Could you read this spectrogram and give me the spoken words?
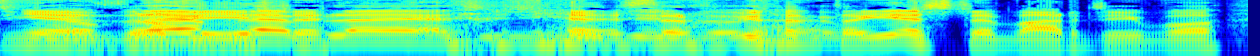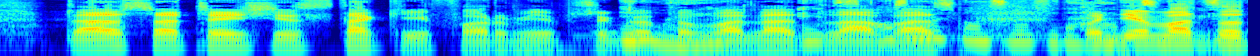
Nie, zrobię ble, jeszcze... ble, ble, Nie, nie zrobiłem to jeszcze bardziej, bo dalsza część jest w takiej formie przygotowana Anyway, dla was. Bo nie ma co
